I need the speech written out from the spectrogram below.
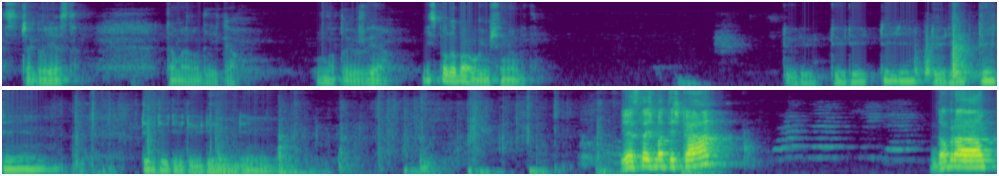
z czego jest ta melodyjka. No to już wie. I spodobało im się nawet. Jesteś Matyśka? Dobra.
